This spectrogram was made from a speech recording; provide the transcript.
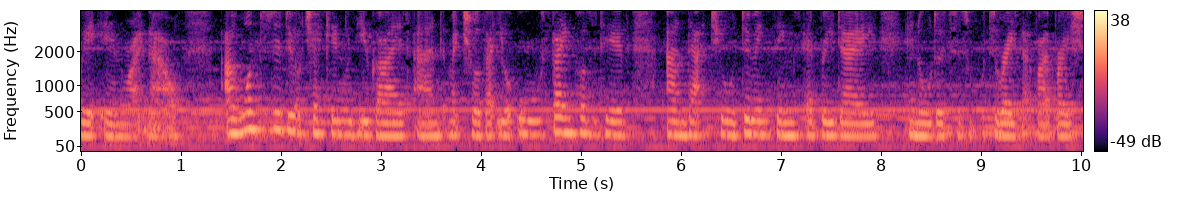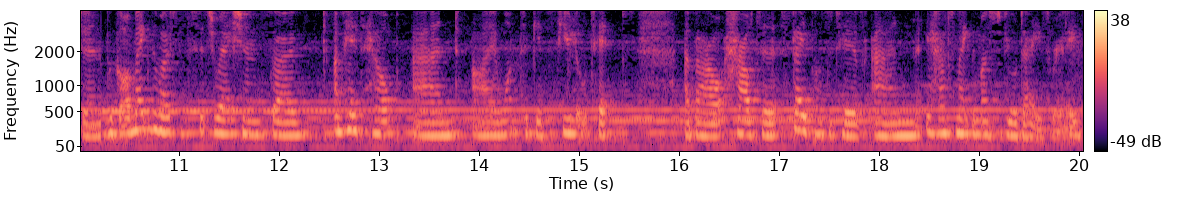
we're in right now. I wanted to do a check-in with you guys and make sure that you're all staying positive and that you're doing things every day in order to, to raise that vibration. We've got to make the most of the situation, so I'm here to help and I want to give a few little tips about how to stay positive and how to make the most of your days really.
